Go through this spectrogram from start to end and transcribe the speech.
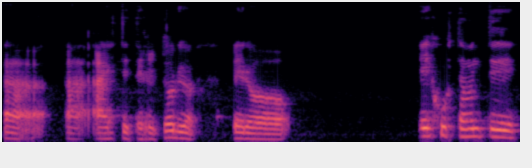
a, este territorio, pero es justamente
